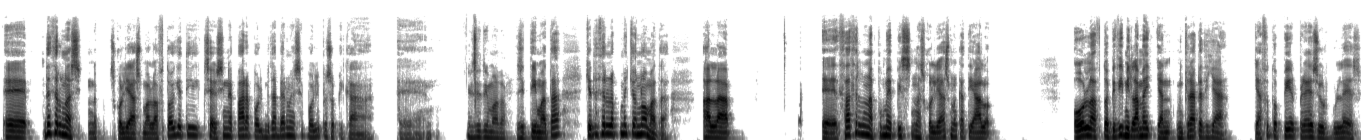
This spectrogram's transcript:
Ε, δεν θέλω να, σχολιάσουμε όλο αυτό, γιατί ξέρεις, είναι πάρα πολύ. Μετά μπαίνουμε σε πολύ προσωπικά ε, ζητήματα. ζητήματα και δεν θέλω να πούμε και ονόματα. Αλλά ε, θα ήθελα να πούμε επίσης να σχολιάσουμε κάτι άλλο. Όλο αυτό, επειδή μιλάμε για μικρά παιδιά και αυτό το peer pressure που λες,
